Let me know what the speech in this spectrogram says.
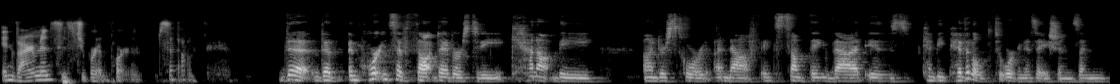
environments is super important. So the the importance of thought diversity cannot be underscored enough. It's something that is can be pivotal to organizations and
